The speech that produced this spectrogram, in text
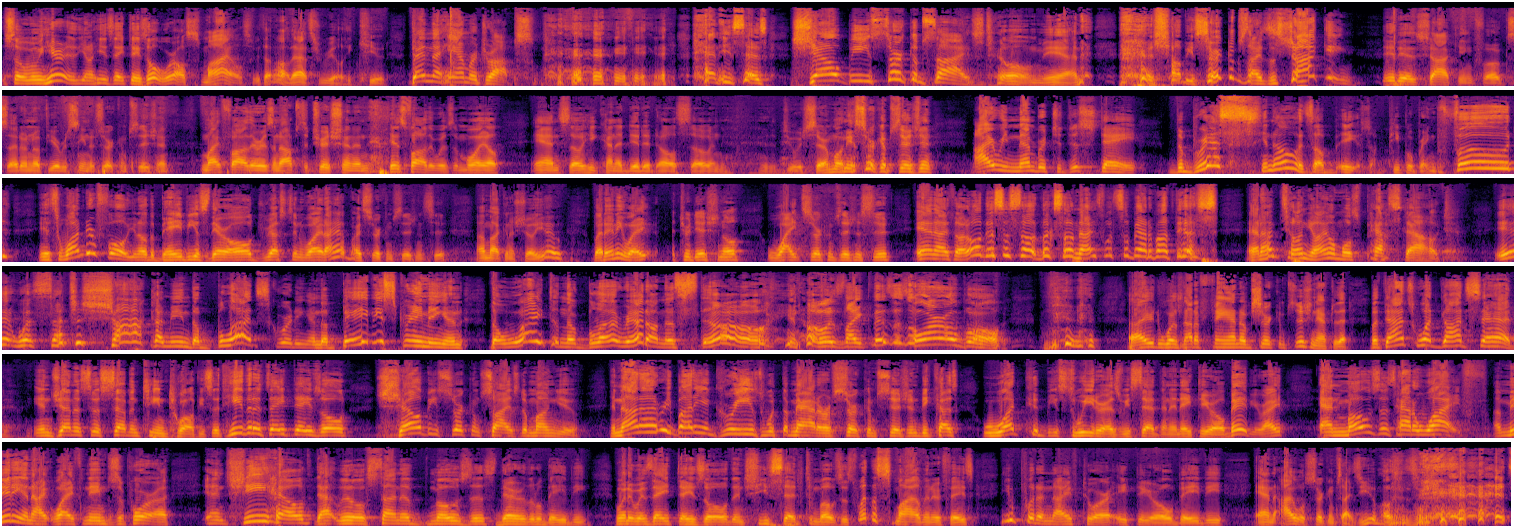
So when we hear, you know, he's eight days old, we're all smiles. We thought, oh, that's really cute. Then the hammer drops. and he says, shall be circumcised. Oh, man. shall be circumcised. It's shocking. It is shocking, folks. I don't know if you've ever seen a circumcision. My father is an obstetrician, and his father was a mohel. And so he kind of did it also in the Jewish ceremony of circumcision. I remember to this day the bris, you know, it's a, it's a, people bring food. It's wonderful. You know, the baby is there all dressed in white. I have my circumcision suit. I'm not going to show you. But anyway, traditional white circumcision suit. And I thought, oh, this is so, looks so nice. What's so bad about this? And I'm telling you, I almost passed out. It was such a shock. I mean, the blood squirting and the baby screaming and the white and the blood red on the stove. Oh, you know, it was like, this is horrible. I was not a fan of circumcision after that. But that's what God said in Genesis 17 12. He said, He that is eight days old shall be circumcised among you. And not everybody agrees with the matter of circumcision because what could be sweeter, as we said, than an eight year old baby, right? And Moses had a wife, a Midianite wife named Zipporah, and she held that little son of Moses, their little baby, when it was eight days old. And she said to Moses, with a smile in her face, You put a knife to our eight year old baby, and I will circumcise you, Moses.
